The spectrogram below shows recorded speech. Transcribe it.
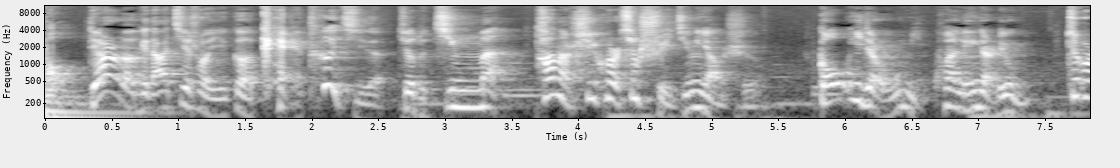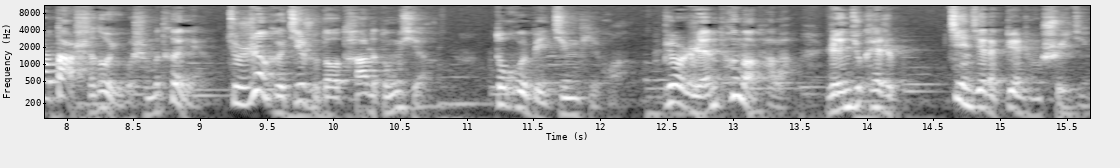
好，第二个给大家介绍一个凯特级的，叫做晶鳗。它呢是一块像水晶一样的石头，高一点五米，宽零点六米。这块大石头有个什么特点？就是任何接触到它的东西啊，都会被晶体化。比如人碰到它了，人就开始渐渐的变成水晶。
